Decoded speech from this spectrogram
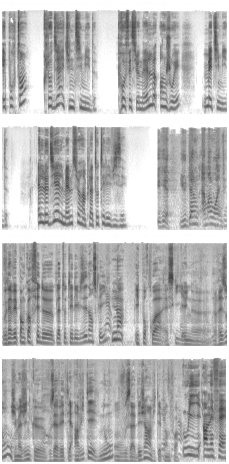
Et pourtant, Claudia est une timide. Professionnelle, enjouée, mais timide. Elle le dit elle-même sur un plateau télévisé. Vous n'avez pas encore fait de plateau télévisé dans ce pays? Non. Et pourquoi? Est-ce qu'il y a une euh, raison? J'imagine que vous avez été invité. Nous, on vous a déjà invité plein de fois. Oui, en effet.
